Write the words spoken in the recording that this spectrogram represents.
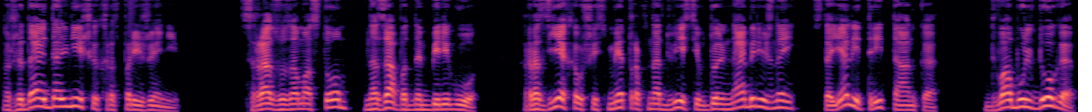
ожидая дальнейших распоряжений. Сразу за мостом, на западном берегу, разъехавшись метров на 200 вдоль набережной, стояли три танка. Два бульдога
